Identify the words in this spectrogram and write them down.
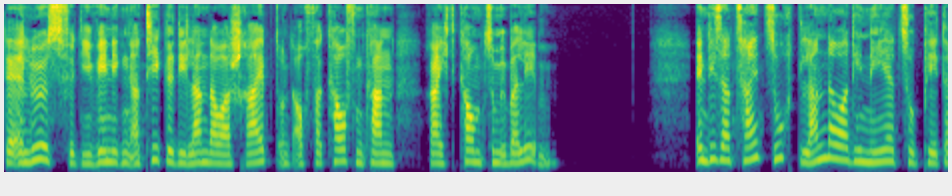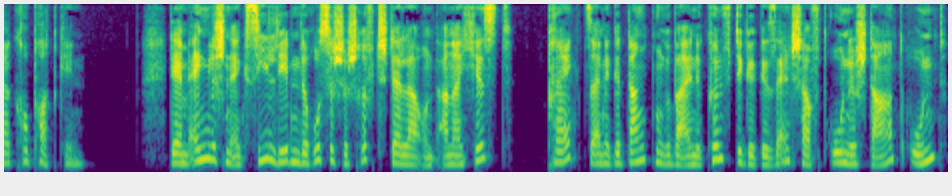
Der Erlös für die wenigen Artikel, die Landauer schreibt und auch verkaufen kann, reicht kaum zum Überleben. In dieser Zeit sucht Landauer die Nähe zu Peter Kropotkin. Der im englischen Exil lebende russische Schriftsteller und Anarchist prägt seine Gedanken über eine künftige Gesellschaft ohne Staat und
